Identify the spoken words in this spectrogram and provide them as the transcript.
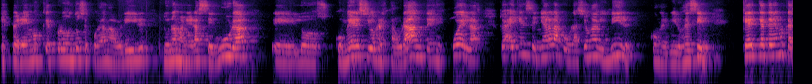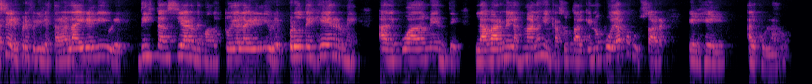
esperemos que pronto se puedan abrir de una manera segura eh, los comercios, restaurantes, escuelas. Entonces hay que enseñar a la población a vivir con el virus. Es decir, ¿qué, ¿qué, tenemos que hacer? Es preferible estar al aire libre, distanciarme cuando estoy al aire libre, protegerme adecuadamente, lavarme las manos y en caso tal que no pueda, pues usar el gel alcoholado.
